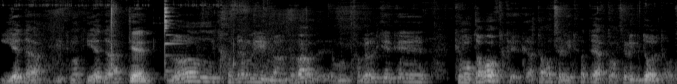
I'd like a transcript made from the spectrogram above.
הידע, לקנות ידע, כן, לא מתחבר לי עם הדבר הזה, הוא מתחבר לי כ- כ- כמותרות, אתה רוצה להתפתח, אתה רוצה לגדול, אתה רוצה...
